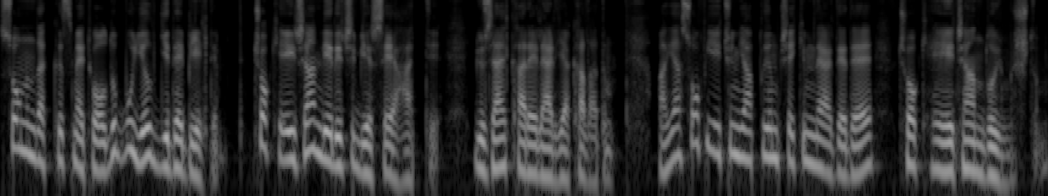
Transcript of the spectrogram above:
Sonunda kısmet oldu, bu yıl gidebildim. Çok heyecan verici bir seyahatti. Güzel kareler yakaladım. Ayasofya için yaptığım çekimlerde de çok heyecan duymuştum.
